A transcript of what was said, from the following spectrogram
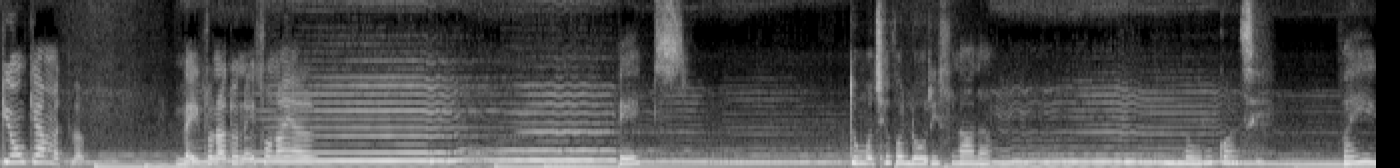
क्यों क्या मतलब? नहीं सुना तो नहीं सोना यार। बेब्स तू मुझे वो लोरी सुनाना। लोरी कौन सी? वही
